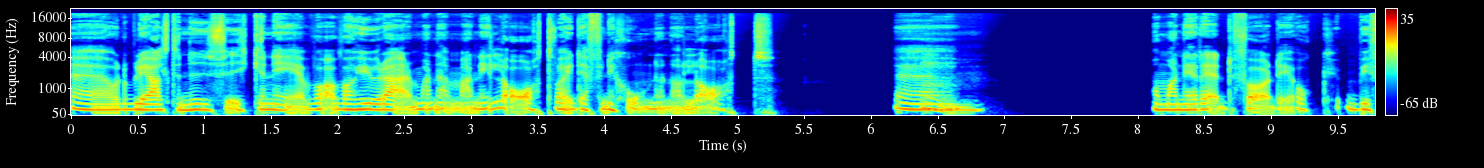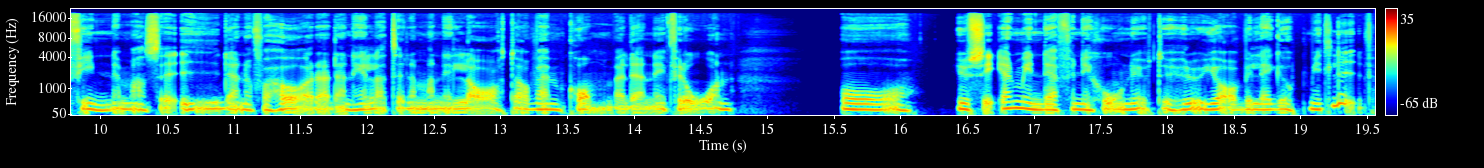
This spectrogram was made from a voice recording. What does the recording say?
Eh, och då blir jag alltid nyfiken, är, vad, vad, hur är man när man är lat? Vad är definitionen av lat? Ehm, Mm. Om man är rädd för det och befinner man sig i den och får höra den hela tiden man är lat, ja, vem kommer den ifrån? Och hur ser min definition ut och hur jag vill lägga upp mitt liv?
